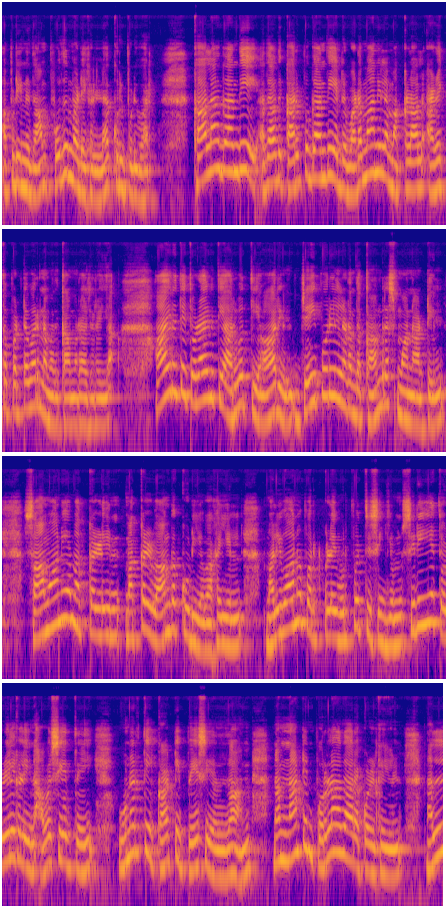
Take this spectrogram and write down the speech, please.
அப்படின்னு தான் பொது மேடைகளில் குறிப்பிடுவார். காலா காந்தி அதாவது கருப்பு காந்தி என்று வடமாநில மக்களால் அழைக்கப்பட்டவர் நமது காமராஜர் ஐயா. ஆயிரத்தி தொள்ளாயிரத்தி அறுபத்தி ஆறில் ஜெய்ப்பூரில் நடந்த காங்கிரஸ் மாநாட்டில் சாமானிய மக்களின் மக்கள் வாங்கக்கூடிய வகையில் மலிவான பொருட்களை உற்பத்தி செய்யும் சிறிய தொழில்களின் அவசியத்தை உணர்த்தி காட்டி பேசியதுதான் நம் நாட்டின் பொருளாதார கொள்கையில் நல்ல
